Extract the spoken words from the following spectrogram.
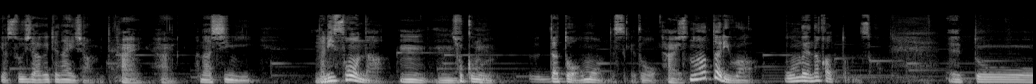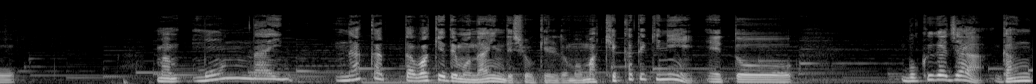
や数字上げてないじゃんみたいな話になりそうな職務だとは思うんですけど、そのあたりは問題なかったんですか？えっとまあ問題なかったわけでもないんでしょうけれども、まあ、結果的にえっと僕がじゃあがん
